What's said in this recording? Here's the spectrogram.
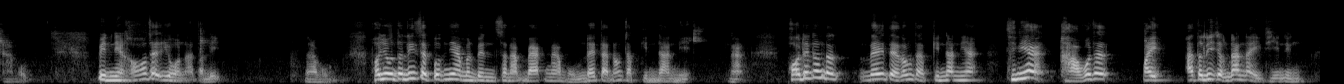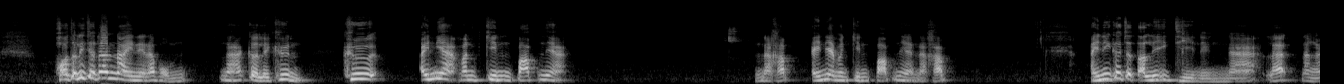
นะครับผมปิดเนี่ยเขาก็จะโยนอัตลินะครับผมพอโยนตัวนี้เสร็จปุ๊บเนี่ยมันเป็น snap back นะครับผมได้แต่ต้องจับกินด้านนี้ นะพอได้ต้องได้แต่ต้องจับกินด้านเนี้ย ทีเนี้ยขาวก็จะไปอัตลิจากด้านในอีกทีหนึ่งพออัตลิจากด้านในเนี่ยนะผมนะเกิดอะไรขึ้น คือไอเนี่ยมันกินปั๊บเนี่ยนะครับไอเนี่ยมันกินปั๊บเนี่ยนะครับไอ้นี่ก็จะตะลิอีกทีหนึ่งนะ และนะไง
